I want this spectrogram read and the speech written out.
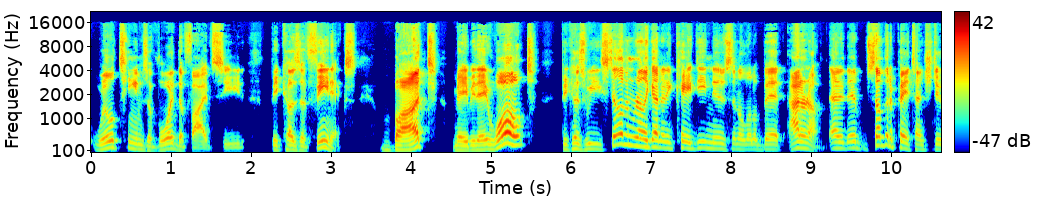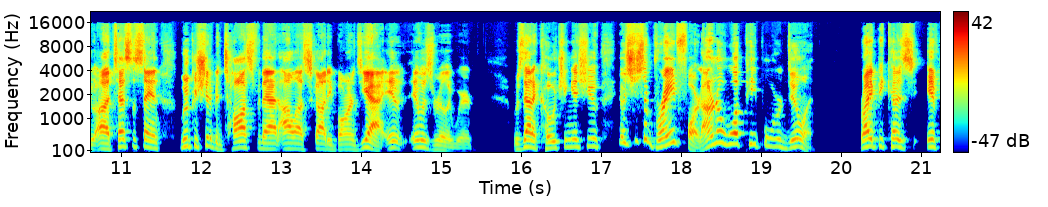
will teams avoid the five seed because of Phoenix? But maybe they won't because we still haven't really got any KD news in a little bit. I don't know. And something to pay attention to. Uh, Tesla saying Luka's should have been tossed for that, a la Scottie Barnes. Yeah, it, it was really weird. Was that a coaching issue? It was just a brain fart. I don't know what people were doing, right? Because if,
